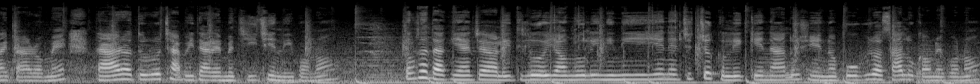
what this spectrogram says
လိုက်ပါတော့မယ်။ဒါကတော့သူတို့ချပေးထားတဲ့မကြီးချင်းလေးပေါ့နော်။ သုံးသက်တာကင်ရကြတော့လေဒီလိုအယောင်မျိုးလေးနီနီရဲနဲ့ချွတ်ချွတ်ကလေးကင်ထားလို့ရှိရင်တော့ပို့ပြီးတော့စားလို့ကောင်းတယ်ပေါ့နော်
